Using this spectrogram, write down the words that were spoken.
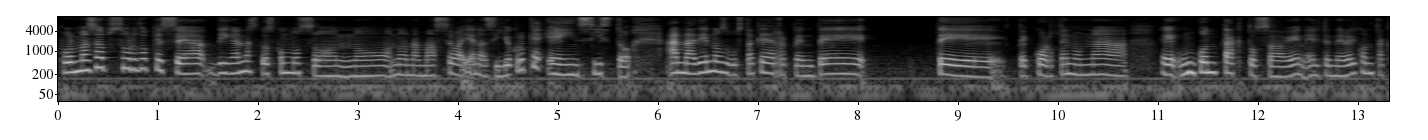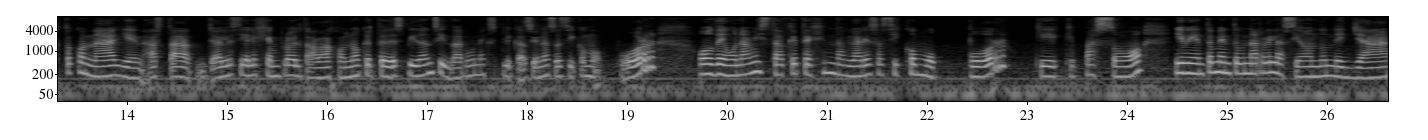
por más absurdo que sea, digan las cosas como son, no, no nada más se vayan así. Yo creo que, e insisto, a nadie nos gusta que de repente te, te corten una, eh, un contacto, ¿saben? El tener el contacto con alguien, hasta, ya les di el ejemplo del trabajo, ¿no? Que te despidan sin dar una explicación, es así como por, o de una amistad que te dejen de hablar, es así como por, qué, qué pasó. Y evidentemente una relación donde ya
